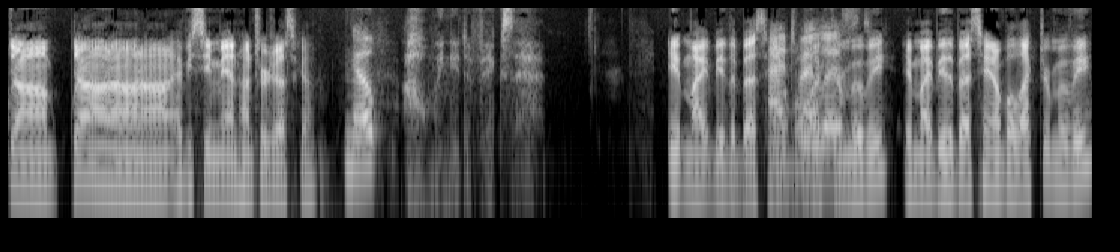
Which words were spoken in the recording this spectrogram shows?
dum dum dum. dum. Have you seen Manhunter, Jessica? Nope. Oh, we need to fix that. It might be the best Add Hannibal Lecter list. movie. It might be the best Hannibal Lecter movie.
